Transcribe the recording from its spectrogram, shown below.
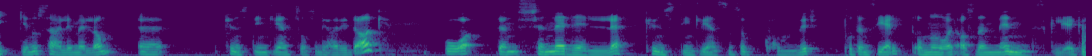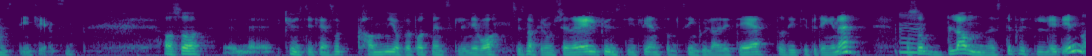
ikke noe særlig mellom eh, kunstig intelligens sånn som vi har i dag, og den generelle kunstig intelligensen som kommer potensielt om noen år, altså den menneskelige kunstig intelligensen. Altså eh, kunstig intelligens som kan jobbe på et menneskelig nivå. Så vi snakker om generell kunstig intelligens, om singularitet og de type tingene. Og så blandes det plutselig litt inn.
